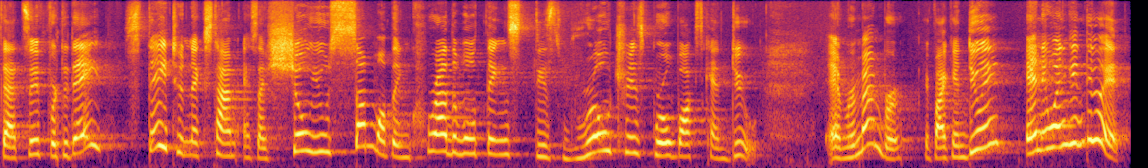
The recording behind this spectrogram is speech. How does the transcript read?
That's it for today. Stay tuned next time as I show you some of the incredible things this Rotrics Robots can do. And remember, if I can do it, anyone can do it.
